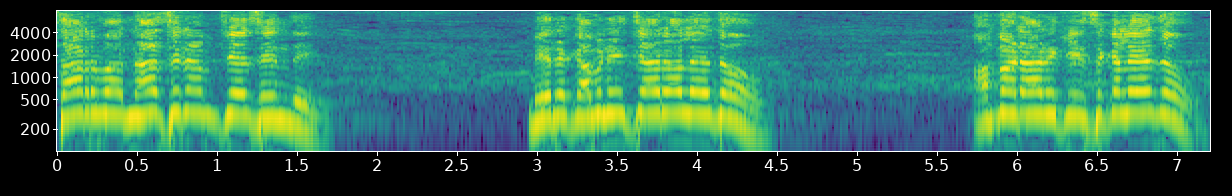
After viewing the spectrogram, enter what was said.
సర్వనాశనం చేసింది. మీరు గమనించారో లేదో? అమ్మడానికి ఇసుక లేదు.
